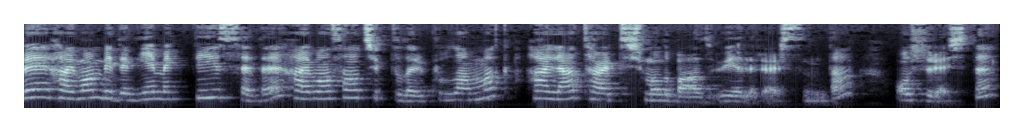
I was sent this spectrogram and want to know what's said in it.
ve hayvan bedeni yemek değilse de hayvansal çıktıları kullanmak hala tartışmalı bazı üyeler arasında o süreçte.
